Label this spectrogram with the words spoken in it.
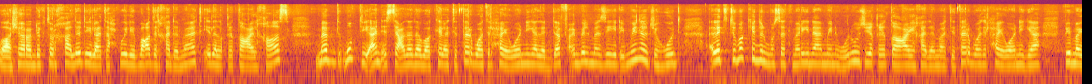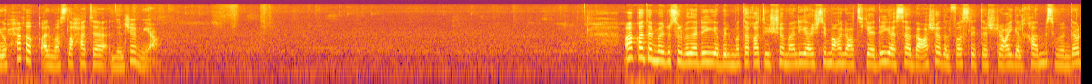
وأشار الدكتور خالد إلى تحويل بعض الخدمات إلى القطاع الخاص مبدئا استعداد وكالة الثروة الحيوانية للدفع بالمزيد من الجهود التي تمكن المستثمرين من ولوج قطاع خدمات الثروة الحيوانية بما يحقق المصلحة للجميع. عقد المجلس البلدي بالمنطقة الشمالية اجتماعه الاعتيادي السابع عشر الفصل التشريعي الخامس من دور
